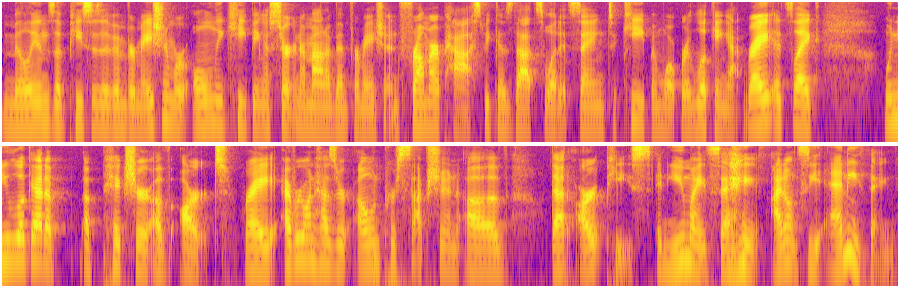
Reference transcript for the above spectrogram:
millions of pieces of information. We're only keeping a certain amount of information from our past because that's what it's saying to keep and what we're looking at, right? It's like when you look at a, a picture of art, right? Everyone has their own perception of that art piece. And you might say, I don't see anything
